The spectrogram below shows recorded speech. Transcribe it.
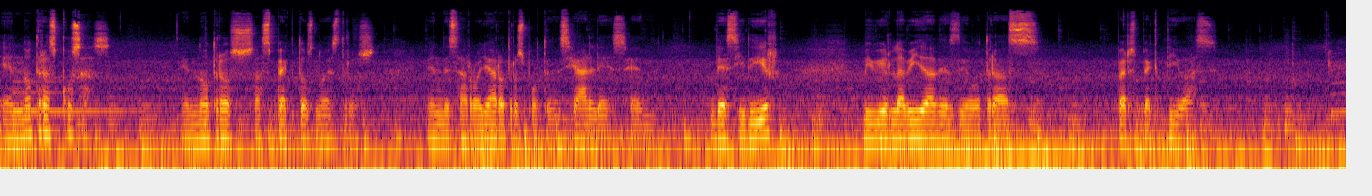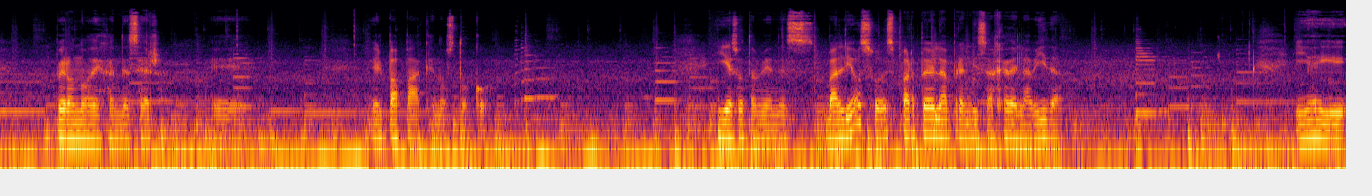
en otras cosas, en otros aspectos nuestros, en desarrollar otros potenciales, en decidir vivir la vida desde otras perspectivas, pero no dejan de ser eh, el papá que nos tocó. Y eso también es valioso, es parte del aprendizaje de la vida. Y, y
